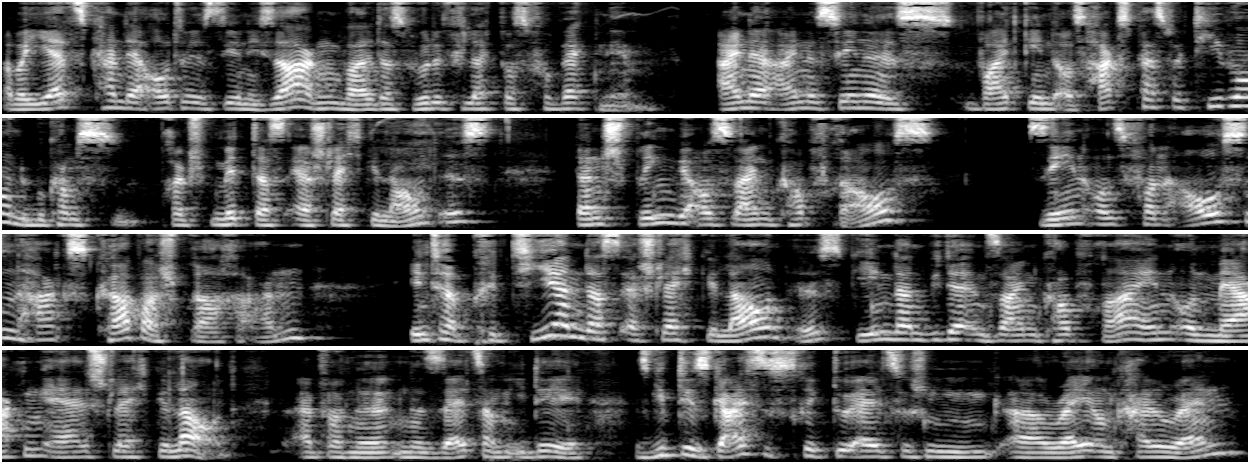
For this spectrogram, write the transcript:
Aber jetzt kann der Autor es dir nicht sagen, weil das würde vielleicht was vorwegnehmen. Eine, eine Szene ist weitgehend aus Hucks Perspektive und du bekommst praktisch mit, dass er schlecht gelaunt ist. Dann springen wir aus seinem Kopf raus, sehen uns von außen Hucks Körpersprache an, interpretieren, dass er schlecht gelaunt ist, gehen dann wieder in seinen Kopf rein und merken, er ist schlecht gelaunt. Einfach eine, eine seltsame Idee. Es gibt dieses Geistestrick-Duell zwischen äh, Ray und Kylo Ren,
